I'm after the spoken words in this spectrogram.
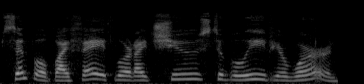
simple by faith, Lord, I choose to believe your word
